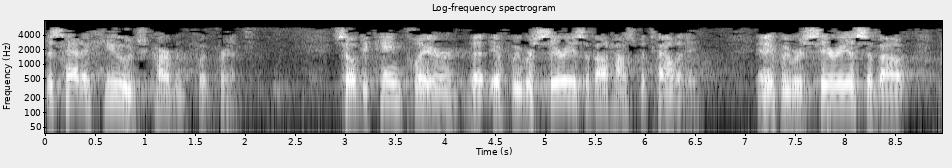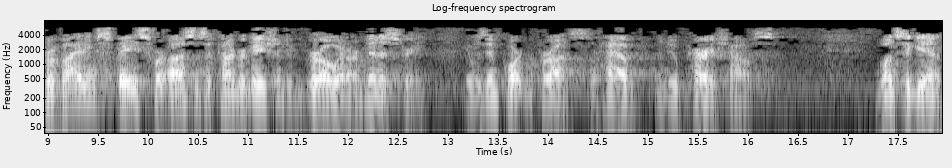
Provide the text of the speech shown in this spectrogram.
this had a huge carbon footprint. So it became clear that if we were serious about hospitality, and if we were serious about providing space for us as a congregation to grow in our ministry, it was important for us to have a new parish house. Once again,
